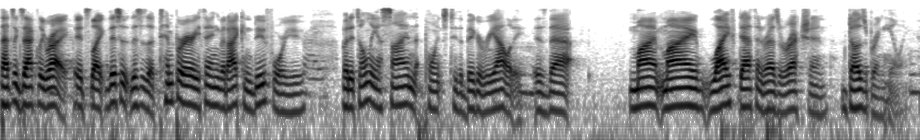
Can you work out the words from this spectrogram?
That's exactly right. You know, it's like this is this is a temporary thing that I can do for you, right. but it's only a sign that points to the bigger reality. Mm-hmm. Is that my my life, death, and resurrection does bring healing, mm-hmm.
